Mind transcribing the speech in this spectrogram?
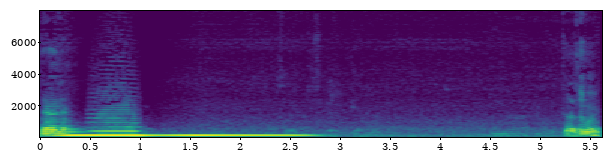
No, no. Doesn't work?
